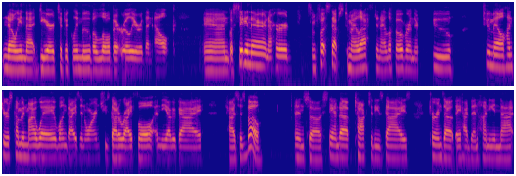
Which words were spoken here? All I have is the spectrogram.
knowing that deer typically move a little bit earlier than elk and was sitting there and I heard some footsteps to my left and I look over and there's two two male hunters coming my way. One guy's in orange, he's got a rifle, and the other guy has his bow. And so stand up, talk to these guys. Turns out they had been hunting that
